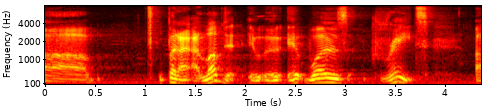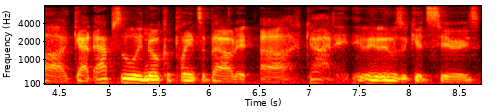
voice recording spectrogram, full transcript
Uh, but I, I, loved it. It, it was great. Uh, got absolutely no complaints about it. Uh, God, it, it, was a good series.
